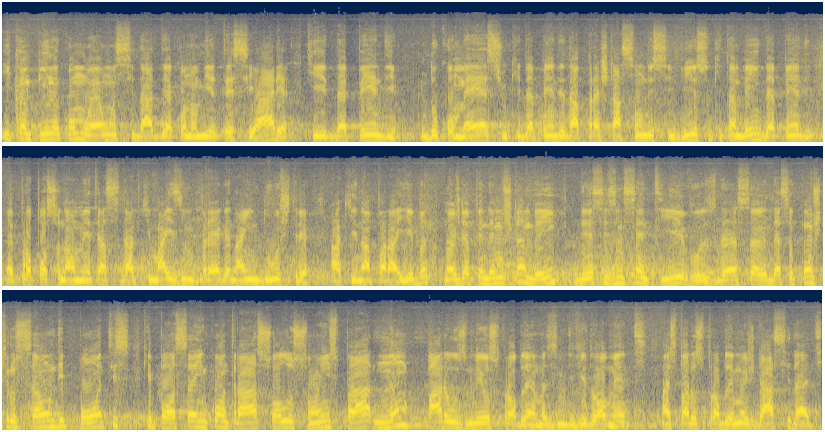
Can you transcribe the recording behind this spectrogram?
E Campina, como é uma cidade de economia terciária, que depende do comércio, que depende da prestação de serviço, que também depende é, proporcionalmente à cidade que mais emprega na indústria aqui na Paraíba, nós dependemos também desses incentivos, dessa, dessa construção de pontes que possa encontrar soluções para não para os meus problemas individualmente, mas para os problemas da cidade.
